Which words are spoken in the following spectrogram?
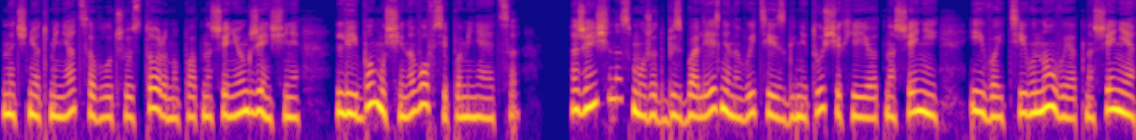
начнет меняться в лучшую сторону по отношению к женщине, либо мужчина вовсе поменяется — Женщина сможет безболезненно выйти из гнетущих ее отношений и войти в новые отношения,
